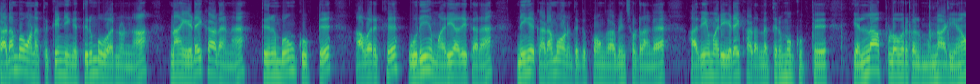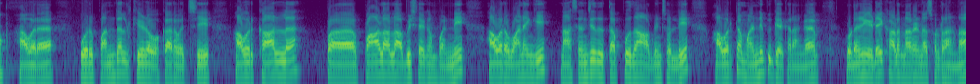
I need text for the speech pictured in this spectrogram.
கடம்பவனத்துக்கு நீங்கள் திரும்ப வரணும்னா நான் இடைக்காடனை திரும்பவும் கூப்பிட்டு அவருக்கு உரிய மரியாதை தரேன். நீங்கள் கடம்பவனத்துக்கு போங்க அப்படின்னு சொல்கிறாங்க அதே மாதிரி இடைக்காடனை திரும்ப கூப்பிட்டு எல்லா புலவர்கள் முன்னாடியும் அவரை ஒரு பந்தல் கீழே உட்கார வச்சு அவர் காலில் ப பாலால் அபிஷேகம் பண்ணி அவரை வணங்கி நான் செஞ்சது தப்பு தான் அப்படின்னு சொல்லி அவர்கிட்ட மன்னிப்பு கேட்குறாங்க உடனே இடைக்காலனார் என்ன சொல்கிறாங்கன்னா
